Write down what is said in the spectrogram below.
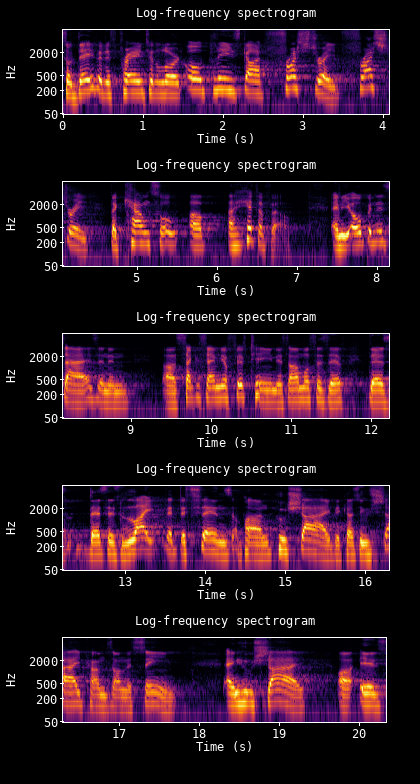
So David is praying to the Lord, oh, please, God, frustrate, frustrate the counsel of Ahithophel. And he opened his eyes, and in uh, 2 Samuel 15, it's almost as if there's, there's this light that descends upon Hushai because Hushai comes on the scene. And Hushai uh, is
